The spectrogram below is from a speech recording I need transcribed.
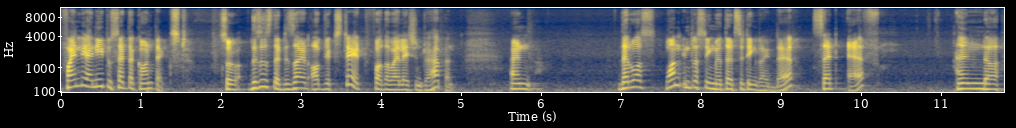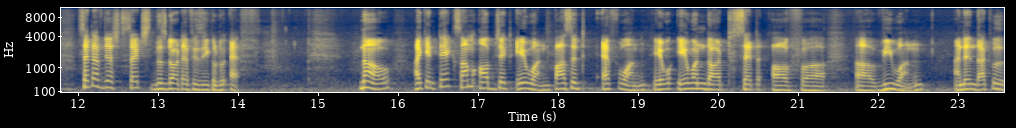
Finally, I need to set the context. So this is the desired object state for the violation to happen. And there was one interesting method sitting right there, set f. And uh, setf just sets this dot f is equal to f. Now, I can take some object a1, pass it f1, a1 dot set of uh, uh, v1, and then that will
